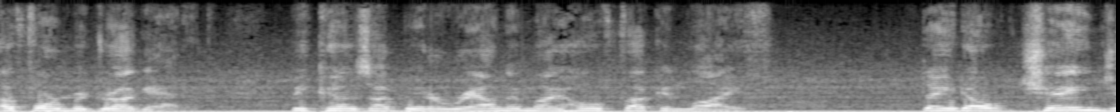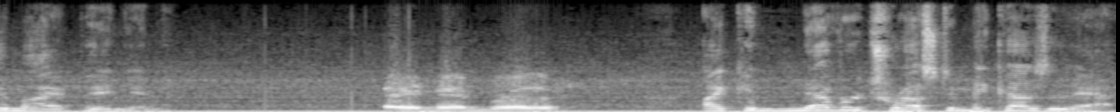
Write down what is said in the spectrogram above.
a former drug addict because I've been around them my whole fucking life. They don't change, in my opinion. Amen, brother. I can never trust him because of that.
